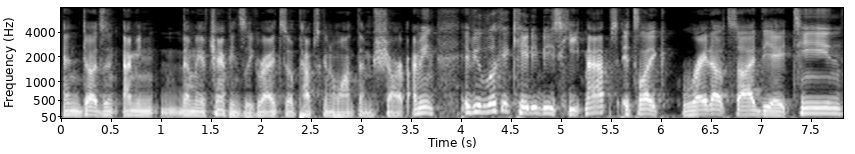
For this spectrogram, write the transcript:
and doesn't I mean then we have Champions League, right? So Pep's going to want them sharp. I mean, if you look at KDB's heat maps, it's like right outside the 18.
